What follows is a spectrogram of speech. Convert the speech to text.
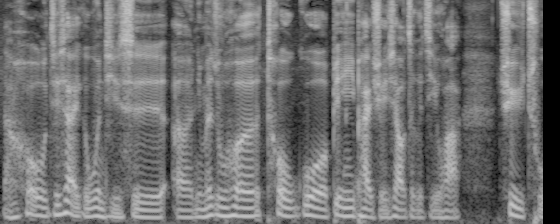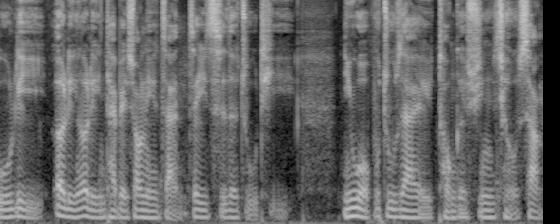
然后接下来一个问题是，呃，你们如何透过变异派学校这个计划去处理二零二零台北双年展这一次的主题？你我不住在同个星球上。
